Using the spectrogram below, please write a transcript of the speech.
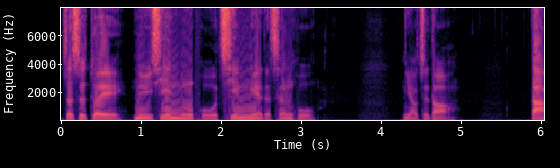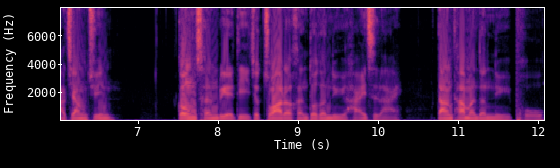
这是对女性奴仆轻蔑的称呼。你要知道，大将军攻城略地，就抓了很多的女孩子来当他们的女仆。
